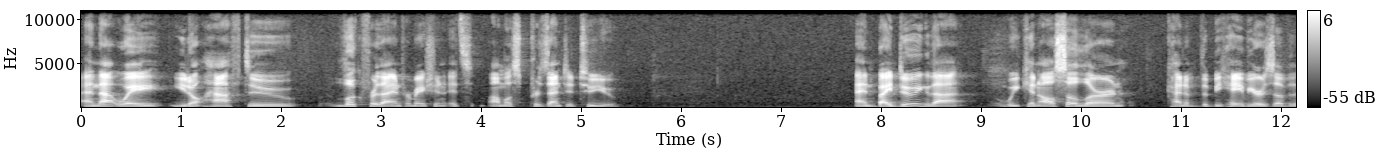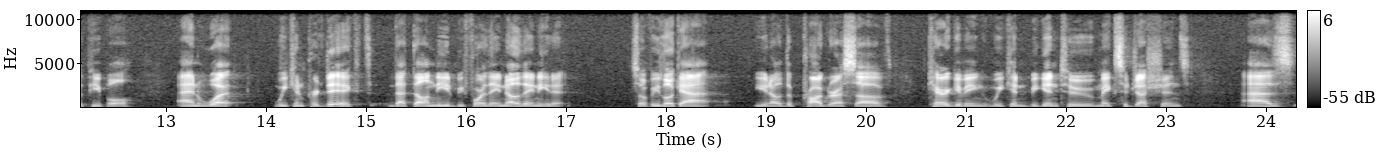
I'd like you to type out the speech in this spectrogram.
And that way, you don't have to look for that information, it's almost presented to you. And by doing that, we can also learn kind of the behaviors of the people and what we can predict that they'll need before they know they need it. So if we look at you know, the progress of caregiving, we can begin to make suggestions as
